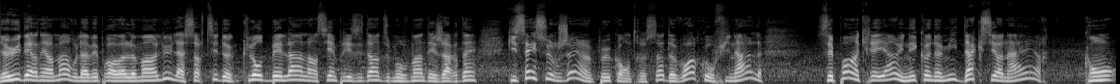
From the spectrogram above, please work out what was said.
Il y a eu dernièrement, vous l'avez probablement lu, la sortie de Claude Bélan, l'ancien président du mouvement des Jardins, qui s'insurgeait un peu contre ça, de voir qu'au final, c'est pas en créant une économie d'actionnaires qu'on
